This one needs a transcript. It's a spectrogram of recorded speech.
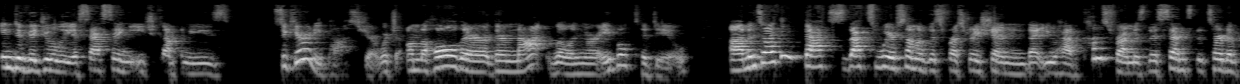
individually assessing each company's security posture which on the whole they're they're not willing or able to do um, and so I think that's that's where some of this frustration that you have comes from is this sense that sort of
